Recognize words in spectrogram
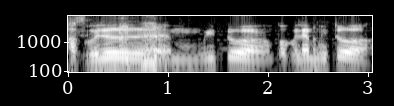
Bagulho é muito. O bagulho é muito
